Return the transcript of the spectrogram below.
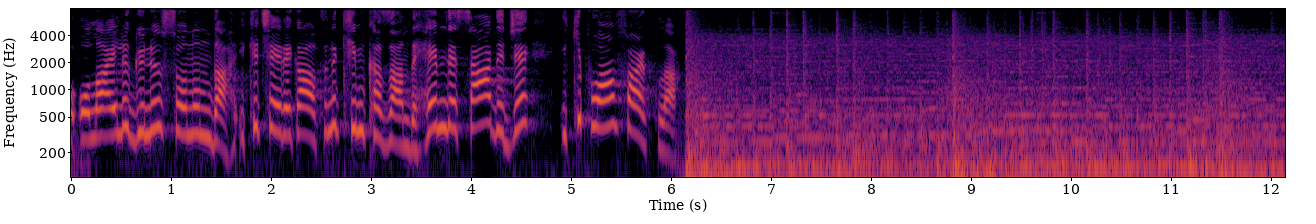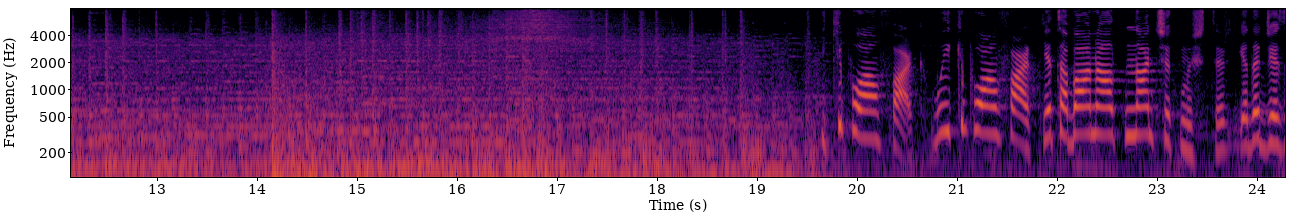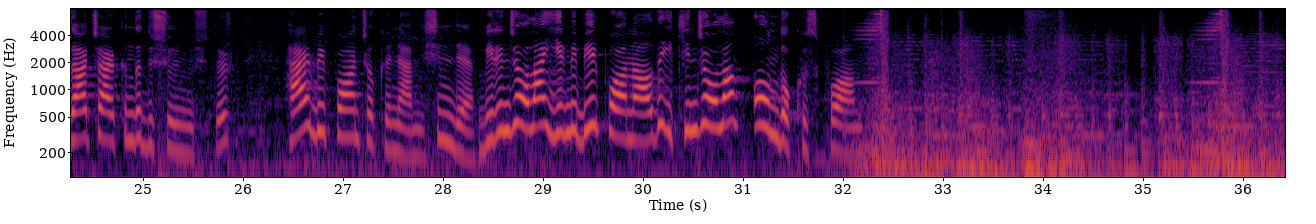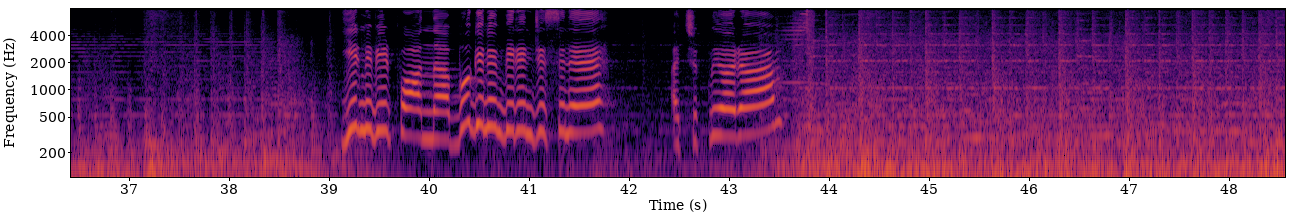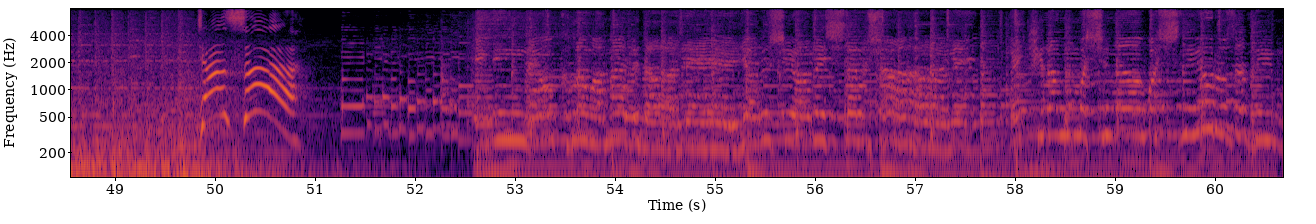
Bu olaylı günün sonunda iki çeyrek altını kim kazandı? Hem de sadece iki puan farkla. İki puan fark. Bu iki puan fark ya tabağın altından çıkmıştır ya da ceza çarkında düşülmüştür. Her bir puan çok önemli. Şimdi birinci olan 21 puan aldı, ikinci olan 19 puan. ...21 puanla bugünün birincisini açıklıyorum. Cansu! Yarışıyor eşler şahane. Ekran başına başlıyor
